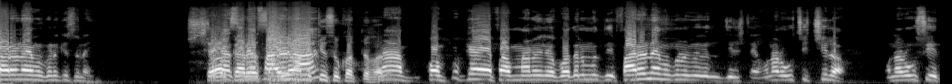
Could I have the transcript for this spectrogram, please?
পারে না এমন কোনো কিছু নাই। কিছু করতে পারে। না কমপক্ষে মাননীয় প্রধানমন্ত্রী পারে না এমন কোনো জিনিস নাই। ওনার উচিত ছিল ওনার উচিত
